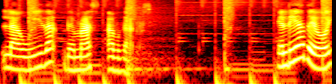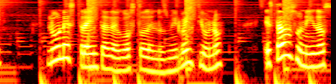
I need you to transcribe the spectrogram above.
la huida de más afganos. El día de hoy, lunes 30 de agosto del 2021, Estados Unidos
